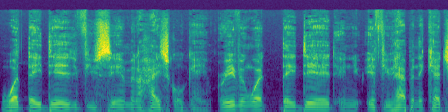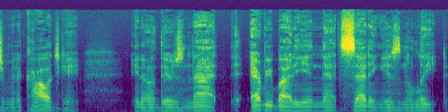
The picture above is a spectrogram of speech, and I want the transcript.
what they did if you see them in a high school game, or even what they did in, if you happen to catch them in a college game. You know, there's not everybody in that setting is an elite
